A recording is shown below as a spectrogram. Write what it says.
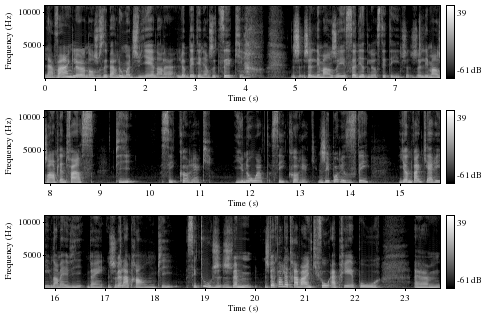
La vague dont je vous ai parlé au mois de juillet dans l'update énergétique, je, l'ai mangé solide là, cet été. Je, l'ai mangé en pleine face, puis c'est correct. You know what? C'est correct. J'ai pas résisté. Il y a une vague qui arrive dans ma vie, ben je vais la prendre, puis c'est tout. Je, vais je vais faire le travail qu'il faut après pour, euh,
